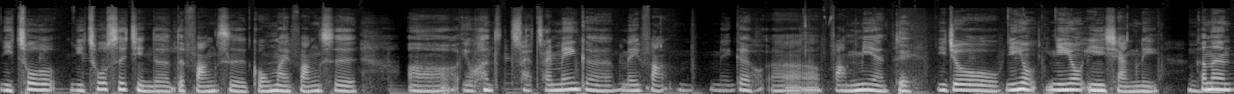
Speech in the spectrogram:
你做你做事情的的方式，购买方式，呃，有很在在每个每方每个呃方面，对，你就你有你有影响力，嗯。可能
